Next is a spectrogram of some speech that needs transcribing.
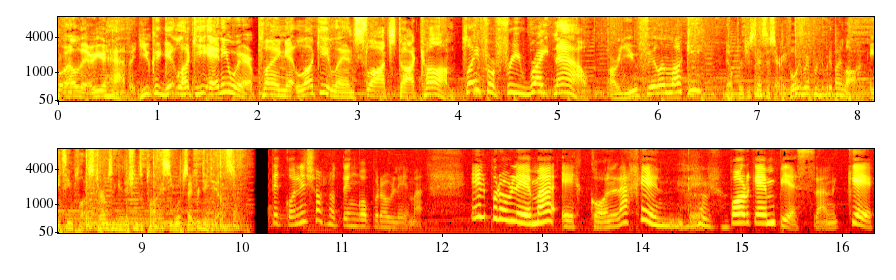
Well, there you have it. You can get lucky anywhere playing at LuckyLandSlots.com. Play for free right now. Are you feeling lucky? No purchase necessary. Void where prohibited by law. 18 plus. Terms and conditions apply. See website for details. Con ellos no tengo problema. El problema es con la gente, porque empiezan que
